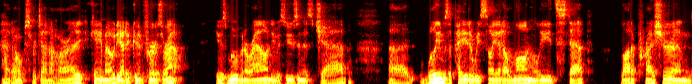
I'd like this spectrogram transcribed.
had hopes for Tanajara. He came out, he had a good first round. He was moving around, he was using his jab. Uh, William Zepeda, we saw he had a long lead step, a lot of pressure, and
